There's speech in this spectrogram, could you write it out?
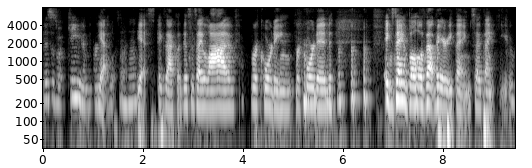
This is what kingdom friendship Yeah. looks like. Yes, exactly. This is a live recording, recorded example of that very thing. So thank you.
